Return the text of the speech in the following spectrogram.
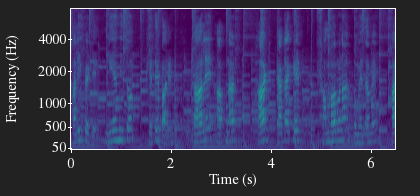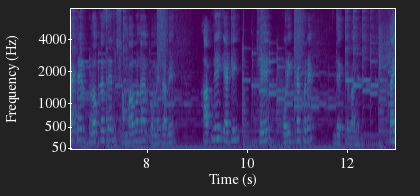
খালি পেটে নিয়মিত খেতে পারেন, তাহলে আপনার হার্ট অ্যাটাকের সম্ভাবনা কমে যাবে, হার্টের ব্লকেজের সম্ভাবনা কমে যাবে। আপনি এটি খেয়ে পরীক্ষা করে দেখতে পারেন। তাই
